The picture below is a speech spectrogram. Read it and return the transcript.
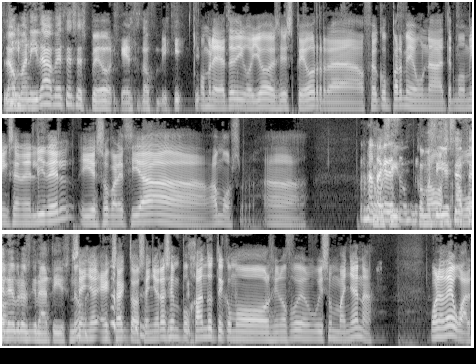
la humanidad a veces es peor que el zombie. Hombre, ya te digo yo, es, es peor. Ah, fue a comprarme una Thermomix en el Lidl y eso parecía, vamos, a... Un Como de si, como Vamos, cerebros gratis, ¿no? Señor- exacto, señoras empujándote como si no fue- hubiese un mañana. Bueno, da igual.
